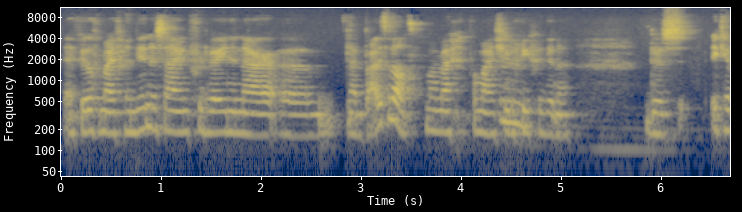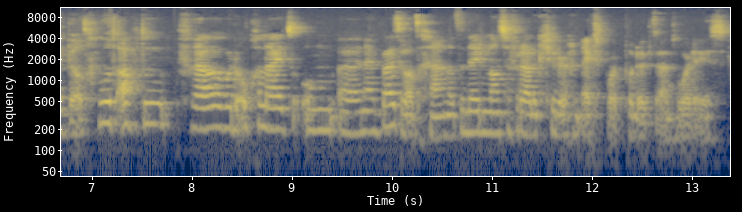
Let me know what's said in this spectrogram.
En veel van mijn vriendinnen zijn verdwenen naar, ehm, naar het buitenland, van mijn, van mijn chirurgievriendinnen. Dus ik heb wel het gevoel dat af en toe vrouwen worden opgeleid om eh, naar het buitenland te gaan. Dat de Nederlandse vrouwelijke chirurg een exportproduct aan het worden is.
